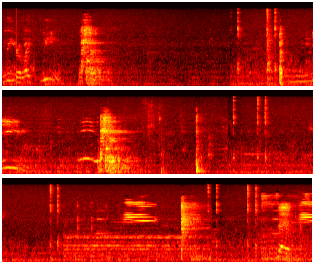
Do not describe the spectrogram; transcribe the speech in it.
leader like me. Needy. Six.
